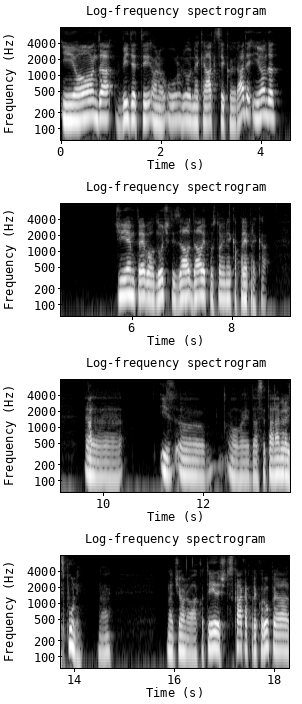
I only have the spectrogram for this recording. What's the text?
I onda vidjeti ono, u, neke akcije koje rade i onda GM treba odlučiti da, da li postoji neka prepreka e, iz, e, ovaj, da se ta namjera ispuni. Ne? Znači ono, ako ti ideš skakat preko rupe, a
